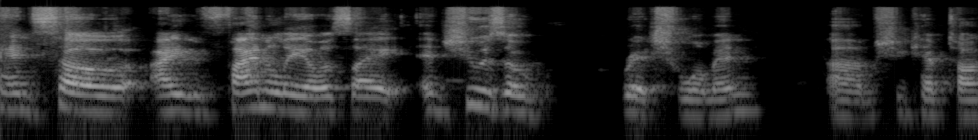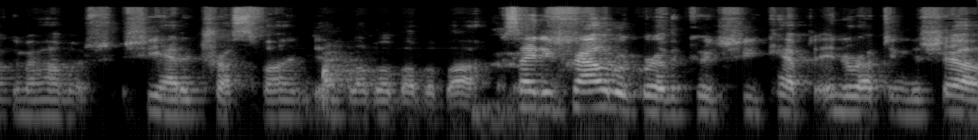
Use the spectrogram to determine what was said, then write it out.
and so I finally I was like, and she was a rich woman. Um, she kept talking about how much she had a trust fund and blah blah blah blah blah. So I did crowd work with her because she kept interrupting the show.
